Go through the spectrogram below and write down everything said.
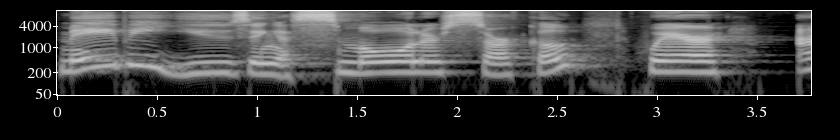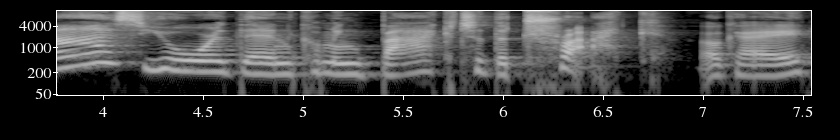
maybe using a smaller circle where, as you're then coming back to the track, okay,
